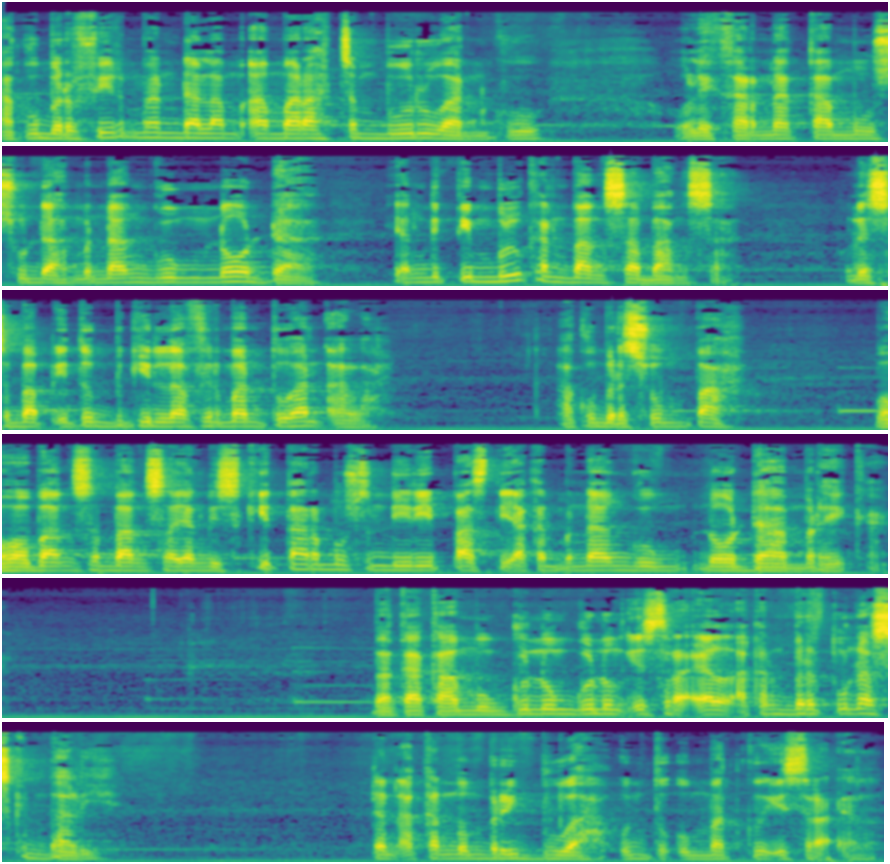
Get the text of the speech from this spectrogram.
aku berfirman dalam amarah cemburuanku, oleh karena kamu sudah menanggung noda yang ditimbulkan bangsa-bangsa. Oleh sebab itu beginilah firman Tuhan Allah. Aku bersumpah bahwa bangsa-bangsa yang di sekitarmu sendiri pasti akan menanggung noda mereka. Maka kamu gunung-gunung Israel akan bertunas kembali dan akan memberi buah untuk umatku Israel,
